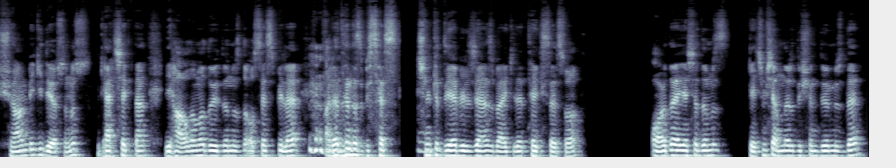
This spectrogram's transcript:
şu an bir gidiyorsunuz. Gerçekten bir havlama duyduğunuzda o ses bile aradığınız bir ses. Çünkü duyabileceğiniz belki de tek ses o. Orada yaşadığımız geçmiş anları düşündüğümüzde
